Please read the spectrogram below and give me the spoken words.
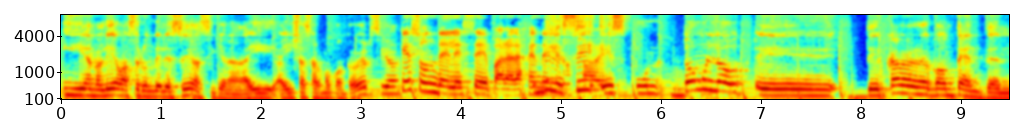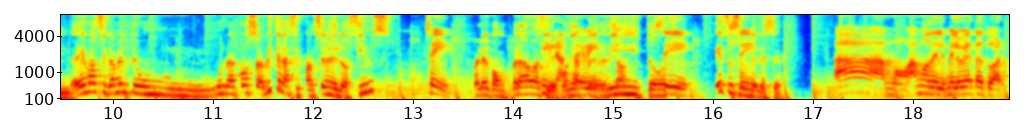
y en realidad va a ser un DLC, así que nada, ahí, ahí ya se armó controversia. ¿Qué es un DLC para la Un gente que no DLC sabe? es un download eh, de content. Es básicamente un- una cosa. ¿Viste las expansiones de los Sims? Sí. Vos le comprabas Sí, y le ponías perritos. Sí, Eso es sí. un DLC. Ah, amo, amo, me lo voy a tatuar,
